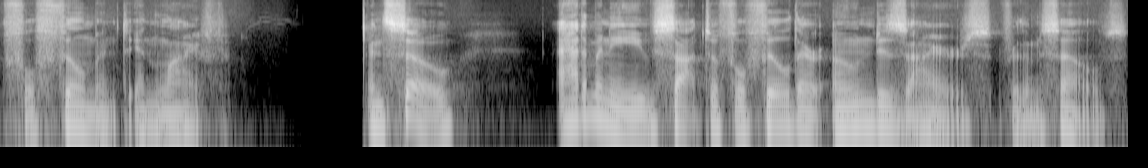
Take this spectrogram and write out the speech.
fulfillment in life. And so, Adam and Eve sought to fulfill their own desires for themselves.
